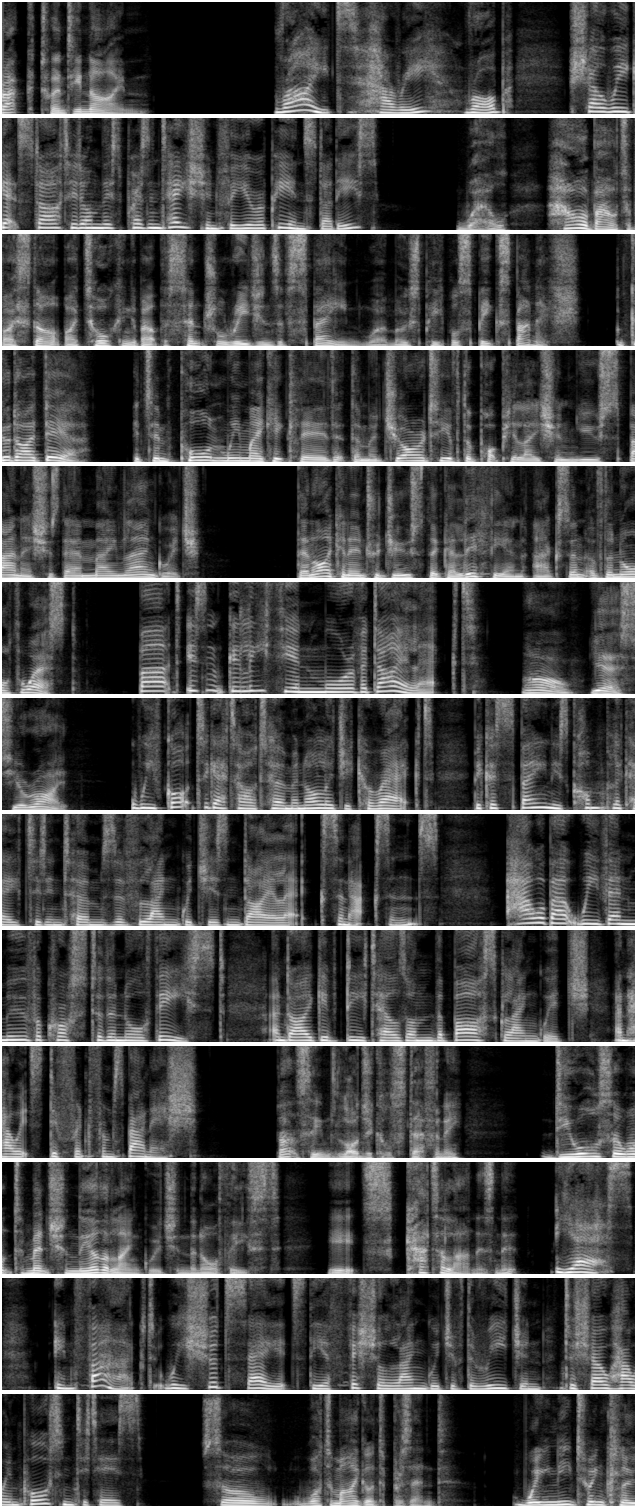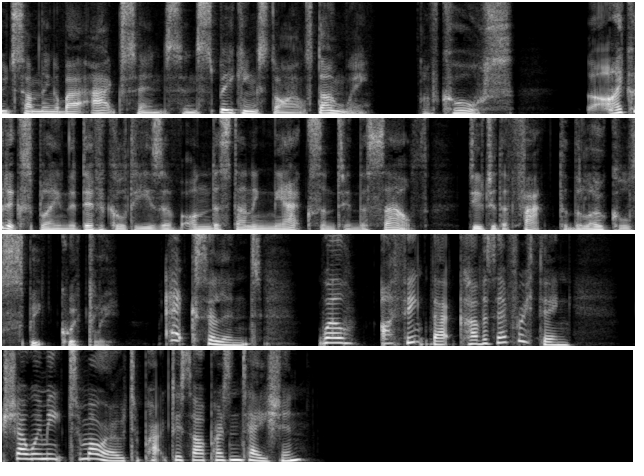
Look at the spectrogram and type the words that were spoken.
Track 29. Right, Harry, Rob, shall we get started on this presentation for European studies? Well, how about if I start by talking about the central regions of Spain where most people speak Spanish? Good idea. It's important we make it clear that the majority of the population use Spanish as their main language. Then I can introduce the Galician accent of the Northwest. But isn't Galician more of a dialect? Oh, yes, you're right. We've got to get our terminology correct because Spain is complicated in terms of languages and dialects and accents. How about we then move across to the northeast and I give details on the Basque language and how it's different from Spanish? That seems logical, Stephanie. Do you also want to mention the other language in the northeast? It's Catalan, isn't it? Yes. In fact, we should say it's the official language of the region to show how important it is. So, what am I going to present? We need to include something about accents and speaking styles, don't we? Of course. I could explain the difficulties of understanding the accent in the south due to the fact that the locals speak quickly. Excellent. Well, I think that covers everything. Shall we meet tomorrow to practice our presentation?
